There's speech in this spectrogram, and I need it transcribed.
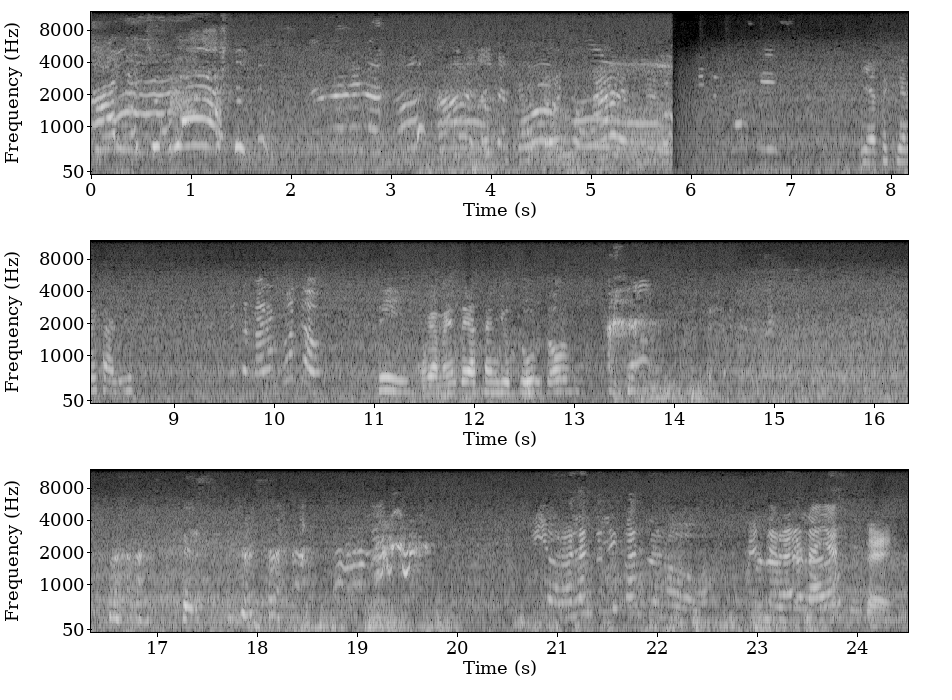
¡Ay, qué chula! Ya te quiere salir. ¿Te tomaron foto? Sí. Obviamente ya está en YouTube todo. ¿Y lloró el Anthony cuando lo encerraron allá? Sí.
